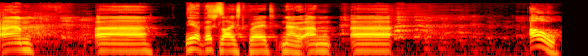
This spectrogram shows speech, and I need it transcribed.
Um, uh, Yeah, that's- sliced bread. No. Um. Uh. Oh,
